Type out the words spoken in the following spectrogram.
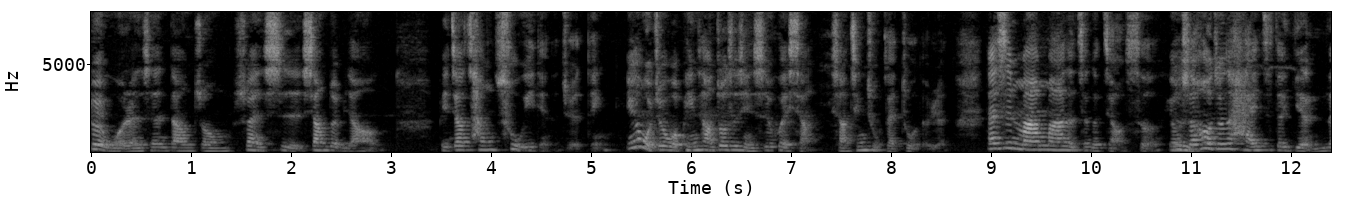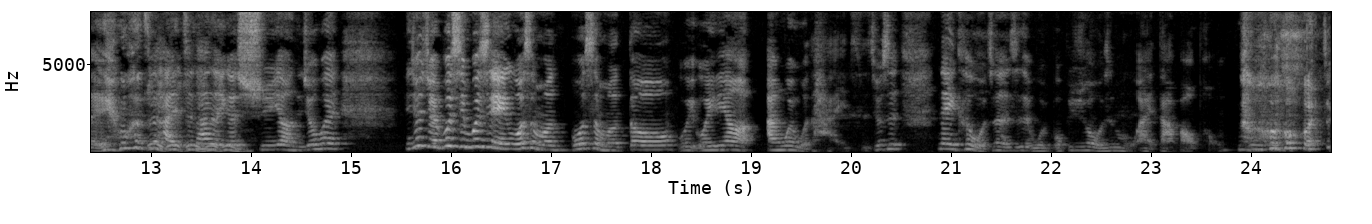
对我人生当中算是相对比较比较仓促一点的决定，因为我觉得我平常做事情是会想想清楚再做的人，但是妈妈的这个角色有时候就是孩子的眼泪或者是孩子他的一个需要，你就会。你就觉得不行不行，我什么我什么都我我一定要安慰我的孩子，就是那一刻我真的是我我必须说我是母爱大爆棚，然 后我就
